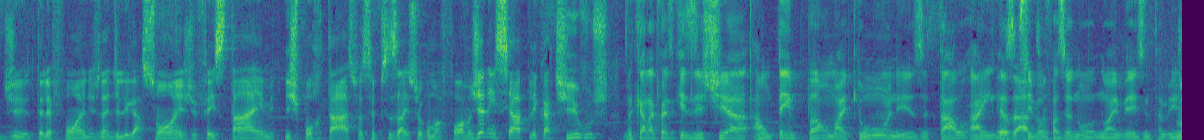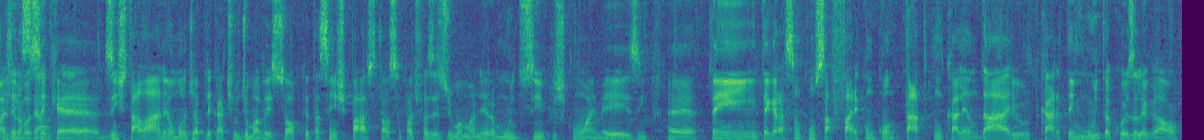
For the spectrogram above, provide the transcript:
de telefones, né, de ligações, de FaceTime, exportar se você precisar isso de alguma forma. Gerenciar aplicativos. Aquela coisa que existia há um tempão no iTunes e tal, ainda Exato. é possível fazer no, no iMazing também. Imagina você gerenciar. quer desinstalar né, um monte de aplicativo de uma vez só, porque está sem espaço e tal. Você pode fazer isso de uma maneira muito simples com o iMazing. É, tem integração com o Safari, com contato, com calendário. Cara, tem muita coisa legal.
